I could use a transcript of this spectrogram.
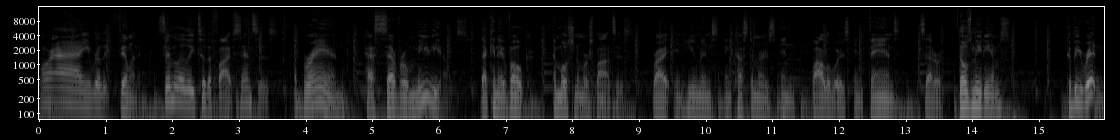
or I ain't really feeling it. Similarly to the five senses, a brand has several mediums that can evoke emotional responses, right? In humans, in customers, in followers, in fans, etc. Those mediums could be written.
